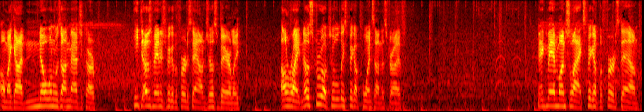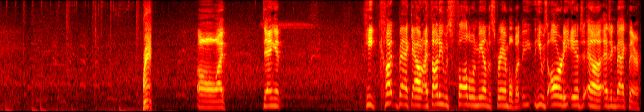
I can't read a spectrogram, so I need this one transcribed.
Oh my god, no one was on Magikarp. He does manage to pick up the first down, just barely. Alright, no screw-ups. We'll at least pick up points on this drive. Big man Munchlax picking up the first down. Oh, I... Dang it. He cut back out. I thought he was following me on the scramble, but he, he was already edge, uh, edging back there.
